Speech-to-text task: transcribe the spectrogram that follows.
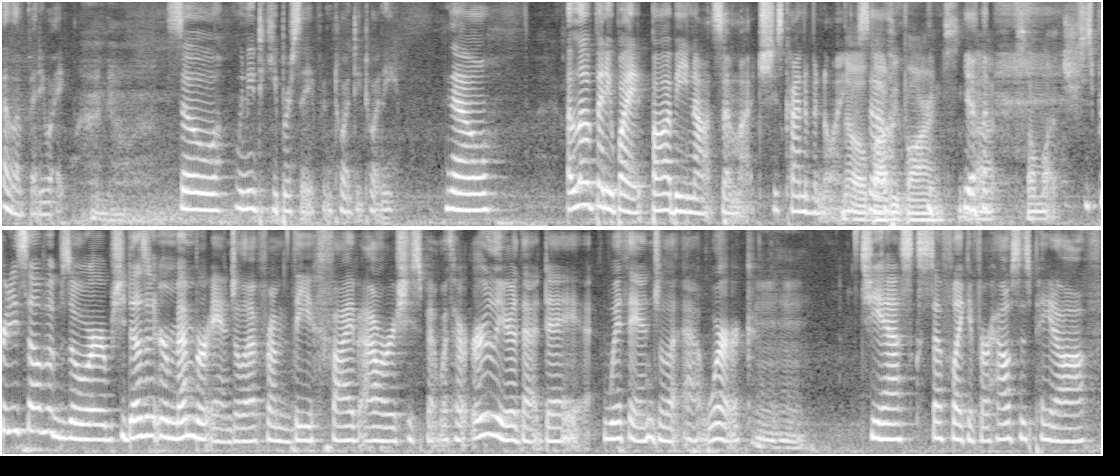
I love Betty White. I know. So we need to keep her safe in 2020. Now, I love Betty White. Bobby, not so much. She's kind of annoying. No, so- Bobby Barnes. Yeah. Not so much. She's pretty self absorbed. She doesn't remember Angela from the five hours she spent with her earlier that day with Angela at work. Mm-hmm. She asks stuff like if her house is paid off.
